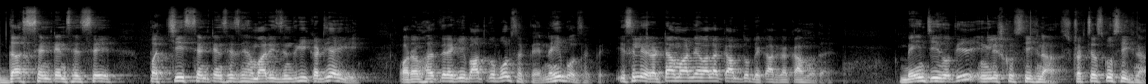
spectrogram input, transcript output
दस सेंटेंसेस से, पच्चीस सेंटेंसेस से हमारी ज़िंदगी कट जाएगी? और हम हर तरह की बात को बोल सकते हैं, नहीं बोल सकते। इसलिए रट्टा मारने वाला काम तो बेकार का काम होता है। मेन चीज़ होती है इंग्लिश को सीखना स्ट्रक्चर्स को सीखना।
